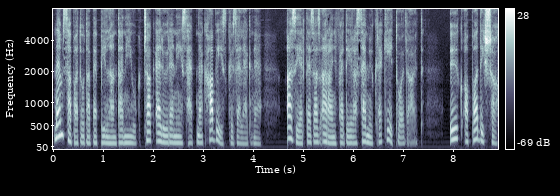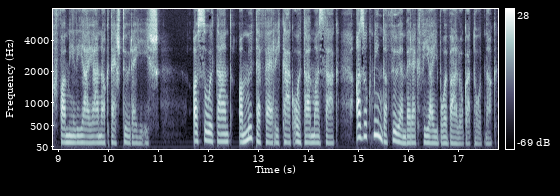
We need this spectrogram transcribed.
Nem szabad oda bepillantaniuk, csak előre nézhetnek, ha vész közelegne. Azért ez az aranyfedél a szemükre két oldalt. Ők a padisah famíliájának testőrei is. A szultánt a müteferrikák oltalmazzák, azok mind a főemberek fiaiból válogatódnak.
